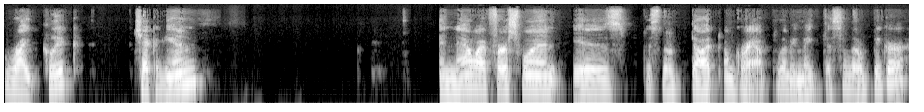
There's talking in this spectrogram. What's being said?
right click, check again. And now our first one is this little dot on grab. Let me make this a little bigger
